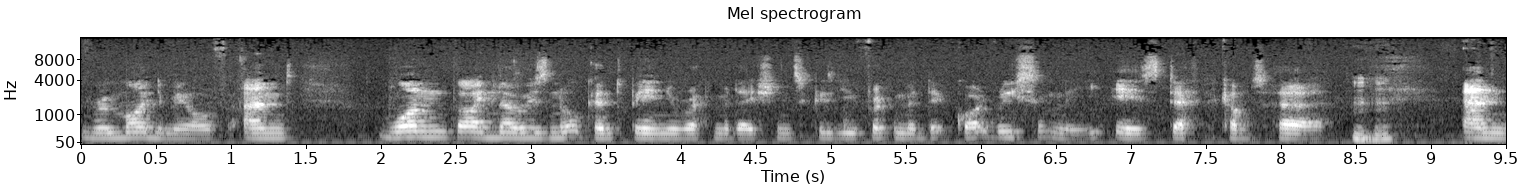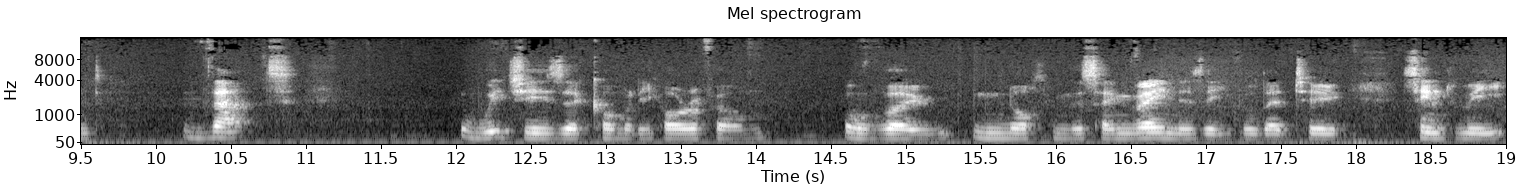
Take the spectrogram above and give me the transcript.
reminded me of, and one that I know is not going to be in your recommendations because you've recommended it quite recently is Death Becomes Her, Mm-hmm. and that, which is a comedy horror film, although not in the same vein as Evil Dead Two, seemed to be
